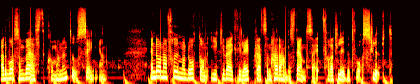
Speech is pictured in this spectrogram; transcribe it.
När det var som värst kom han inte ur sängen. En dag när frun och dottern gick iväg till lekplatsen hade han bestämt sig för att livet var slut.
